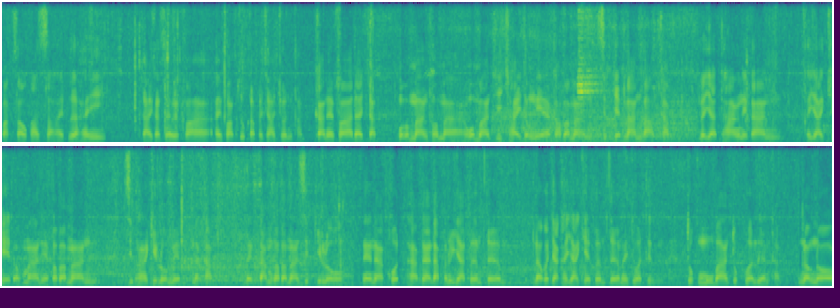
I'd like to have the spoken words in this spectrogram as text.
ปักเสาพาดสายเพื่อให้จ่ายกระแสไฟฟ้าให้ความสุขกับประชาชนครับ การไฟฟ้าได้จัดงบประมาณเข้ามางบประมาณที่ใช้ตรงนี้ก็ประมาณ 17 ล้านบาทครับ ระยะทางในการขยายเขตออกมาเนี่ยก็ประมาณ 15 กิโลเมตรนะครับแรงต่ำก็ประมาณ 10 กิโล ในอนาคตหากได้รับอนุญาตเพิ่มเติม เราก็จะขยายเขตเพิ่มเติมให้ทั่วถึงทุกหมู่บ้านทุกครัวเรือนครับ น้อง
